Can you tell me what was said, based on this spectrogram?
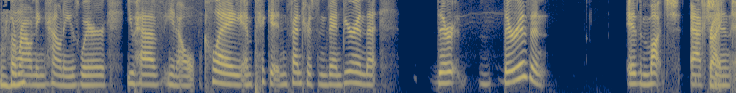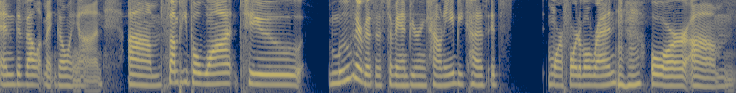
surrounding counties where you have, you know, Clay and Pickett and Fentress and Van Buren that there there isn't as much action Right. and development going on. Um, some people want to move their business to Van Buren County because it's more affordable rent or um,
